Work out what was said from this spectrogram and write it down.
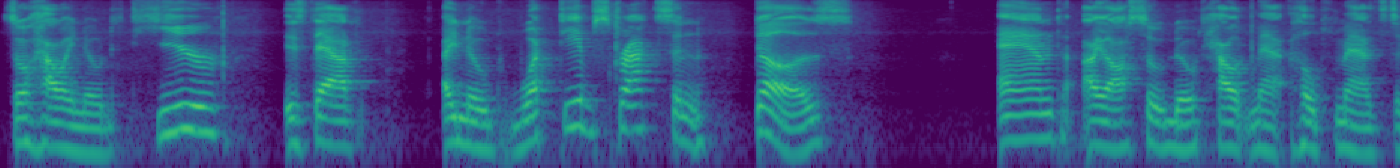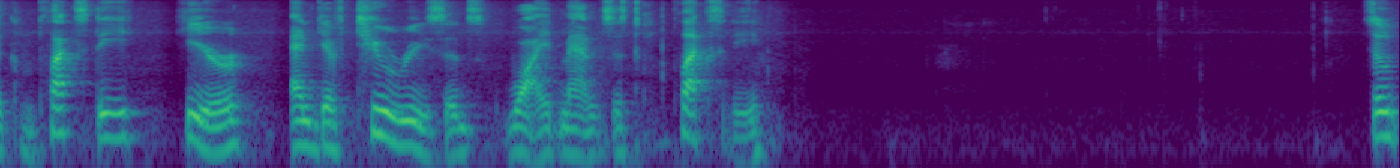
So how I note it here is that I note what the abstraction does, and I also note how it ma helps manage the complexity here and give two reasons why it manages the complexity. So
